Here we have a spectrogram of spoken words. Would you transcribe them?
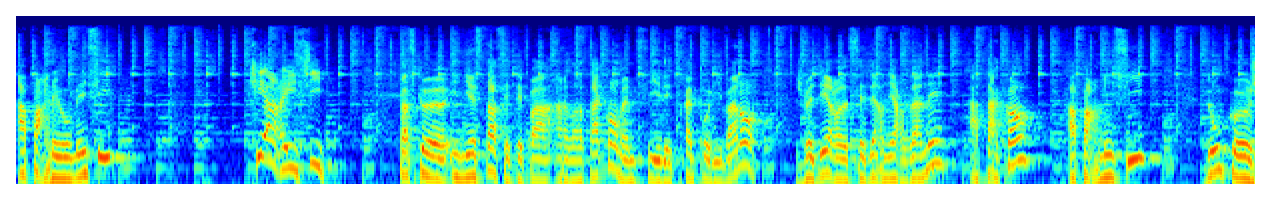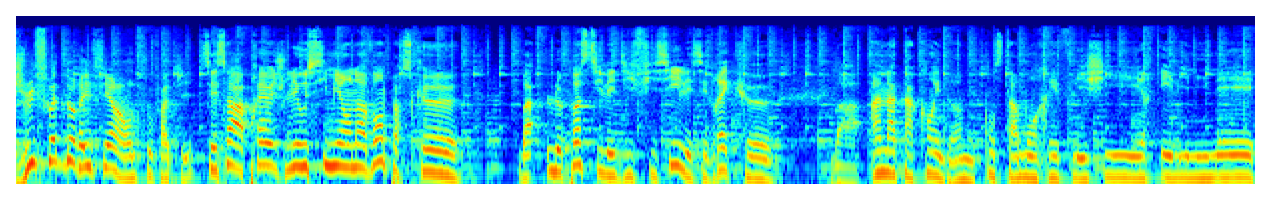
à part Léo Messi, qui a réussi Parce que Iniesta, c'était pas un attaquant, même s'il est très polyvalent. je veux dire, euh, ces dernières années, attaquant, à part Messi. Donc, euh, je lui souhaite de réussir en dessous Fati. C'est ça. Après, je l'ai aussi mis en avant parce que bah, le poste, il est difficile et c'est vrai que bah, un attaquant, il doit constamment réfléchir, éliminer,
